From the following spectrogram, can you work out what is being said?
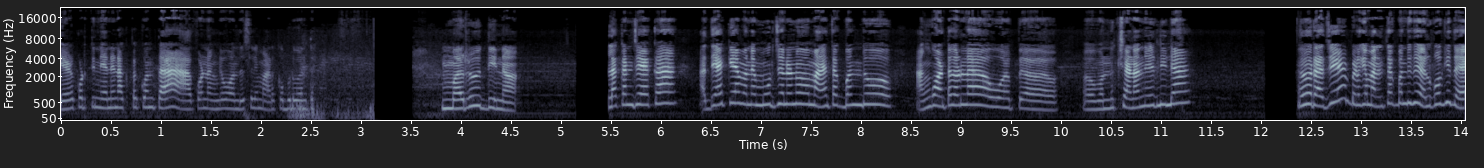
ಹೇಳ್ಕೊಡ್ತೀನಿ ಏನೇನು ಹಾಕ್ಬೇಕು ಅಂತ. ಹಾಕೊಂಡು ಹಂಗೆ ಒಂದು ಸಲ ಮಾಡ್ಕೊಬಿಡುವಂತೆ ಮರುದಿನ. ಲಕ್ಕಣ ಜಯಕ್ಕ ಅದ್ಯಾಕೆ ಮನೆ ಮೂರು ಜನನು ಮನೆ ಬಂದು ಒಂದು ಕ್ಷಣನೂ ಇರಲಿಲ್ಲ. ರಜೆ, ಬೆಳಗ್ಗೆ ಮನೆ ತಗ ಬಂದಿದ್ದೆ ಎಲ್ಗೋಗಿದೆ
